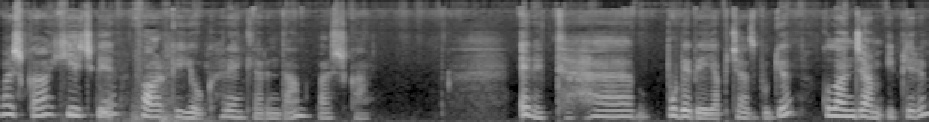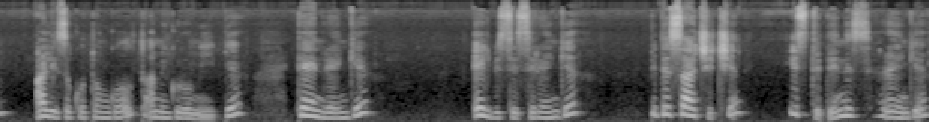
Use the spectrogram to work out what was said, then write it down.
Başka hiçbir farkı yok renklerinden başka. Evet, bu bebeği yapacağız bugün. Kullanacağım iplerim Alize Cotton Gold amigurumi ipi, ten rengi elbisesi rengi bir de saç için istediğiniz rengi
